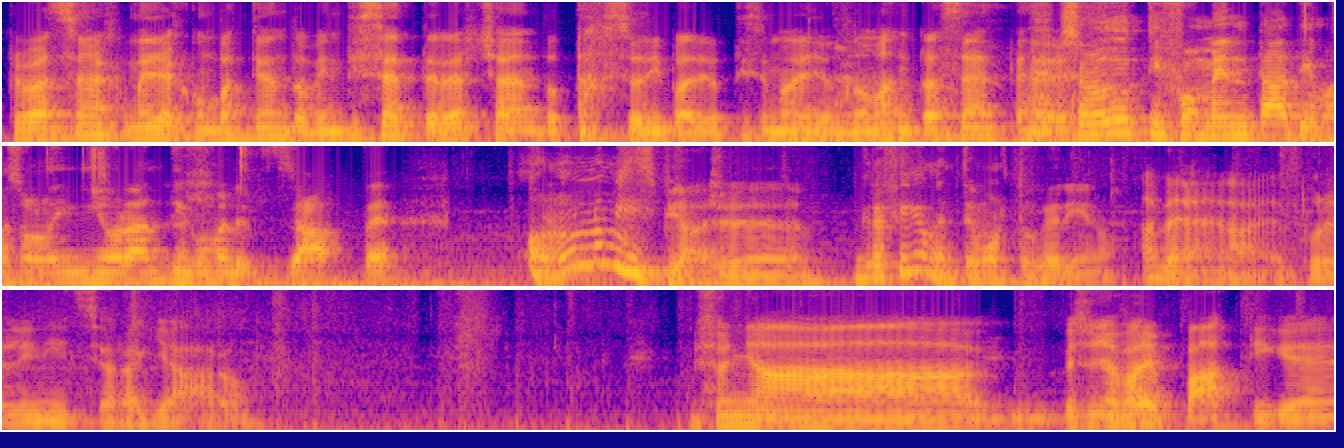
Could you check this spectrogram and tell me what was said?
Preparazione media al combattimento 27%, tasso di patriottismo medio 97%. Sono tutti fomentati, ma sono ignoranti come le zappe. No, non, non mi dispiace. Graficamente è molto carino. Vabbè, dai, pure l'inizio era chiaro. Bisogna, bisogna fare patti che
